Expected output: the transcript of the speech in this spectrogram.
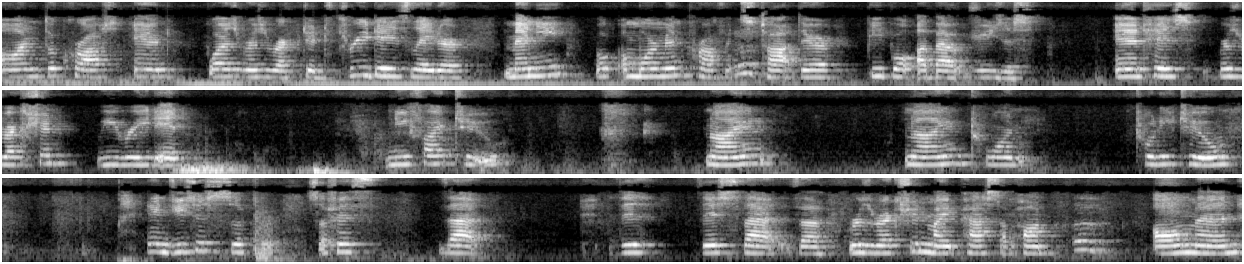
on the cross and was resurrected. Three days later, many Book of Mormon prophets taught their people about Jesus and his resurrection. We read in Nephi 2 9 9 20, 22 and Jesus suffer, suffers that this, this that the resurrection might pass upon all men,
